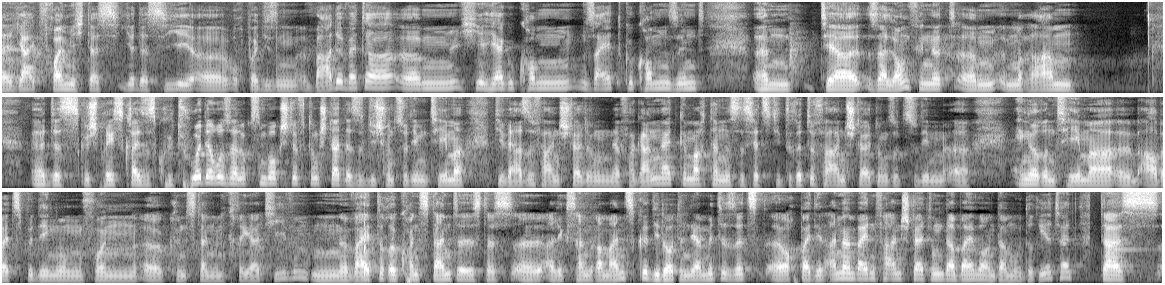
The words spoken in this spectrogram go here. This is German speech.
Äh, ja, ich freue mich, dass ihr, dass Sie äh, auch bei diesem Badewetter ähm, hierher gekommen seid, gekommen sind. Ähm, der Salon findet ähm, im Rahmen des Gesprächskreises Kultur der Rosa-Luxemburg-Stiftung statt, also die schon zu dem Thema diverse Veranstaltungen in der Vergangenheit gemacht haben. Das ist jetzt die dritte Veranstaltung so zu dem äh, engeren Thema äh, Arbeitsbedingungen von äh, Künstlern und Kreativen. Eine weitere Konstante ist, dass äh, Alexandra Manske, die dort in der Mitte sitzt, äh, auch bei den anderen beiden Veranstaltungen dabei war und da moderiert hat. Das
